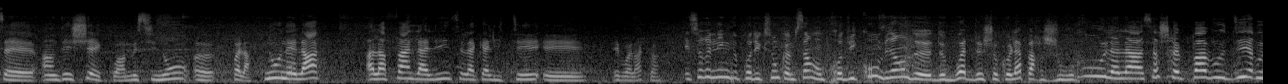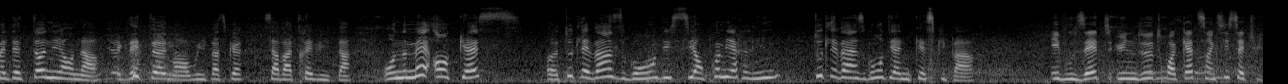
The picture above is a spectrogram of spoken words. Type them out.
c'est un déchet. Quoi. Mais sinon, euh, voilà. Nous, on est là. À la fin de la ligne, c'est la qualité. Et, et voilà. Quoi. Et sur une ligne de production comme ça, on produit combien de, de boîtes de chocolat par jour? Ouh là là, ça je ne saurais pas vous dire, mais des tonnes, il y en a. Des tonnes Oui, parce que ça va très vite. hein. On met en caisse euh, toutes les 20 secondes, ici en première ligne. Toutes les 20 secondes, il y a une caisse qui part. Et vous êtes 1, 2, 3, 4, 5, 6, 7, 8.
